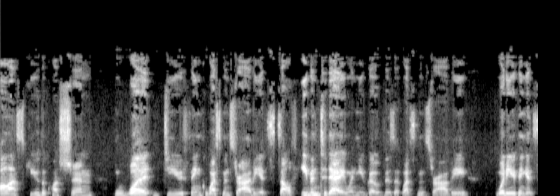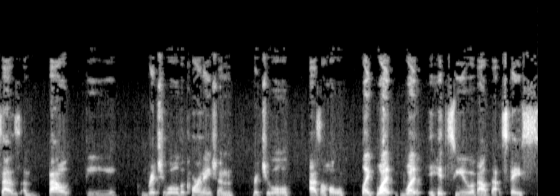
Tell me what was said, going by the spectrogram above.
I'll ask you the question what do you think Westminster Abbey itself, even today when you go visit Westminster Abbey, what do you think it says about the ritual, the coronation ritual as a whole? Like what what hits you about that space?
